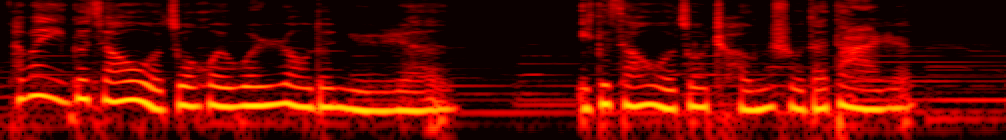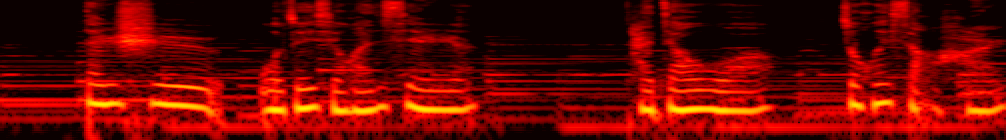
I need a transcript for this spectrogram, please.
他们一个教我做会温柔的女人，一个教我做成熟的大人，但是我最喜欢现任，他教我做回小孩。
